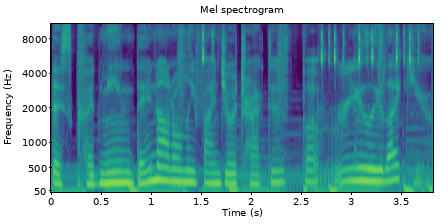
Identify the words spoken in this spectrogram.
this could mean they not only find you attractive, but really like you.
